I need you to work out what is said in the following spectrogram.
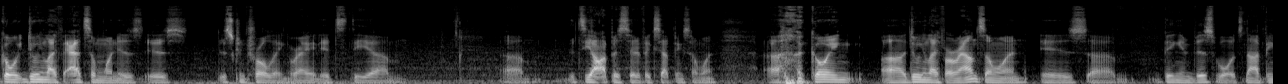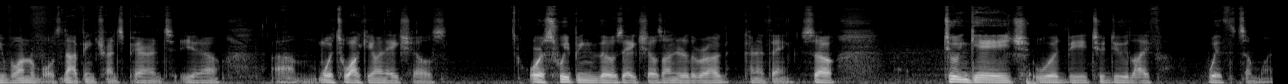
going doing life at someone is is is controlling, right? It's the um, um, it's the opposite of accepting someone. Uh, going uh, doing life around someone is um, being invisible. It's not being vulnerable. It's not being transparent. You know, um, what's walking on eggshells or sweeping those eggshells under the rug kind of thing. So to engage would be to do life with someone.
